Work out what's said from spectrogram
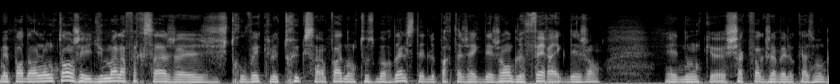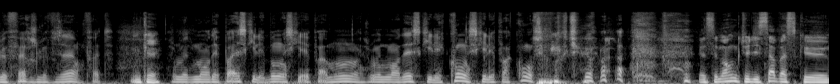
Mais pendant longtemps, j'ai eu du mal à faire ça. Je, je trouvais que le truc sympa dans tout ce bordel, c'était de le partager avec des gens, de le faire avec des gens. Et donc, euh, chaque fois que j'avais l'occasion de le faire, je le faisais en fait. Ok. Je me demandais pas est-ce qu'il est bon, est-ce qu'il est pas bon? Je me demandais est-ce qu'il est con, est-ce qu'il est pas con? c'est marrant que tu dis ça parce que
